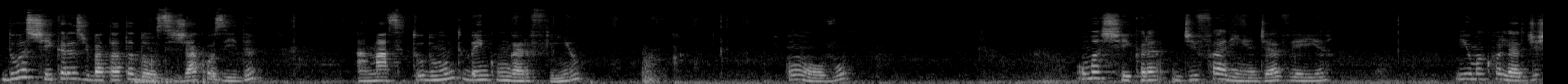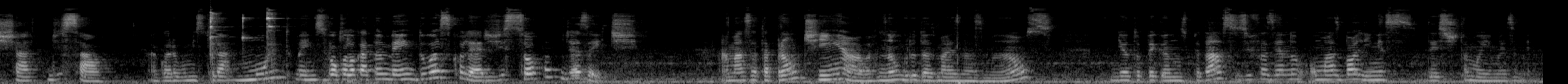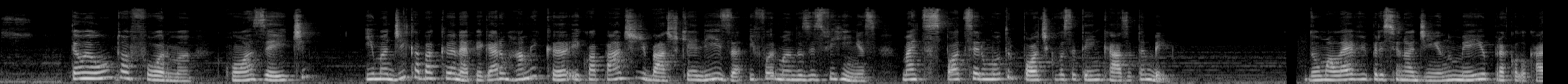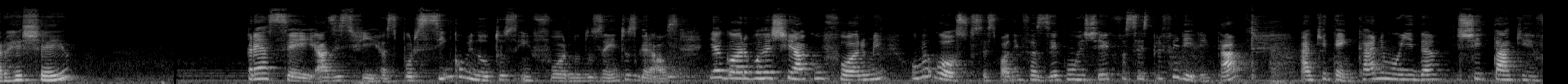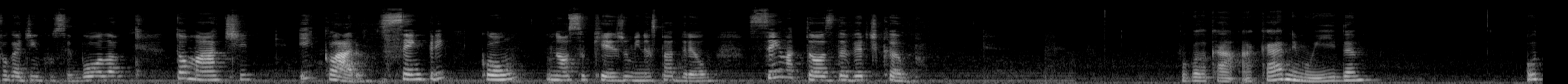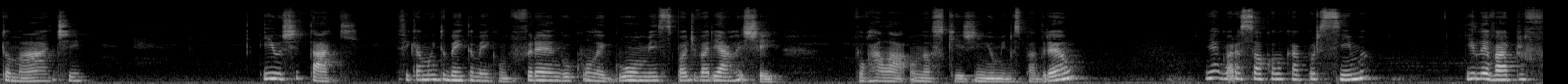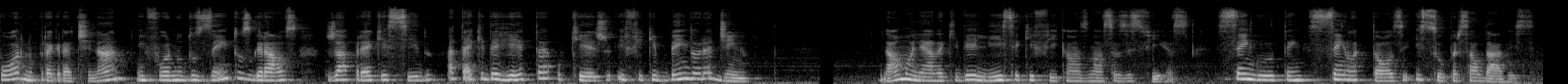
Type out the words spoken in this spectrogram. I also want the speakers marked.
Speaker 1: duas xícaras de batata doce já cozida. Amasse tudo muito bem com um garfinho. Um ovo. Uma xícara de farinha de aveia e uma colher de chá de sal. Agora eu vou misturar muito bem isso Vou aqui. colocar também duas colheres de sopa de azeite. A massa tá prontinha, ó, não gruda mais nas mãos. E eu tô pegando uns pedaços e fazendo umas bolinhas deste tamanho, mais ou menos. Então, eu unto a forma com azeite. E uma dica bacana é pegar um ramecan e com a parte de baixo que é lisa e formando as esfirrinhas, mas pode ser um outro pote que você tem em casa também. Dou uma leve pressionadinha no meio para colocar o recheio Pré-assei as esfirras por 5 minutos em forno 200 graus e agora eu vou rechear conforme o meu gosto. Vocês podem fazer com o recheio que vocês preferirem, tá? Aqui tem carne moída, shiitake refogadinho com cebola, tomate e, claro, sempre com nosso queijo Minas padrão, sem lactose da Verde Campo. Vou colocar a carne moída, o tomate, e o shiitake. Fica muito bem também com frango, com legumes, pode variar o recheio. Vou ralar o nosso queijinho Minas padrão. E agora é só colocar por cima e levar para o forno para gratinar em forno 200 graus já pré-aquecido até que derreta o queijo e fique bem douradinho. Dá uma olhada que delícia que ficam as nossas esfirras, sem glúten, sem lactose e super saudáveis.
